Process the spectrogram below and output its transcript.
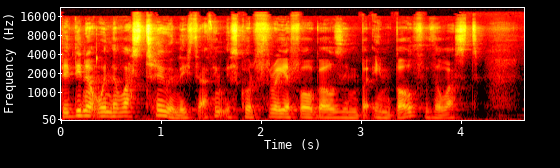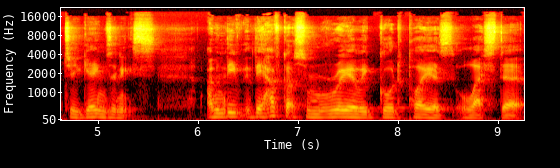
did they not win the last two, and they I think they scored three or four goals in in both of the last two games, and it's I mean they they have got some really good players Leicester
